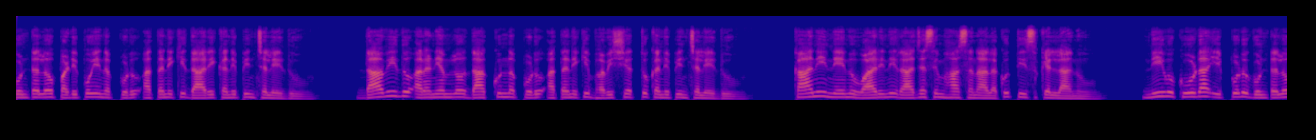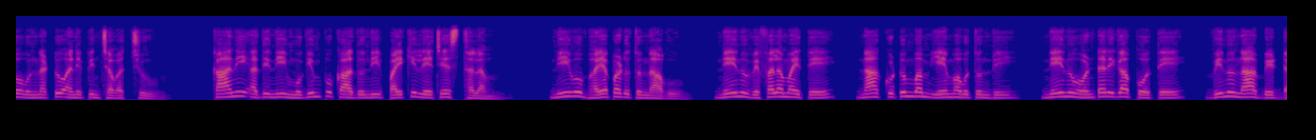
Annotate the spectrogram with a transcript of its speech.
గుంటలో పడిపోయినప్పుడు అతనికి దారి కనిపించలేదు. దావీదు అరణ్యంలో దాక్కున్నప్పుడు అతనికి భవిష్యత్తు కనిపించలేదు. కాని నేను వారిని రాజసింహాసనాలకు తీసుకెళ్ళాను. నీవు కూడా ఇప్పుడు గుంటలో ఉన్నట్టు అనిపించవచ్చు. కాని అది నీ ముగింపు కాదు నీ పైకి లేచే స్థలం. నీవు భయపడుతున్నావు. నేను విఫలమైతే నా కుటుంబం ఏమవుతుంది? నేను ఒంటరిగా పోతే విను నా బిడ్డ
